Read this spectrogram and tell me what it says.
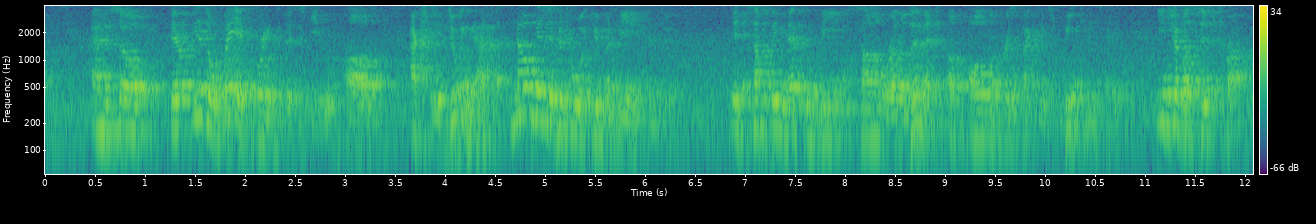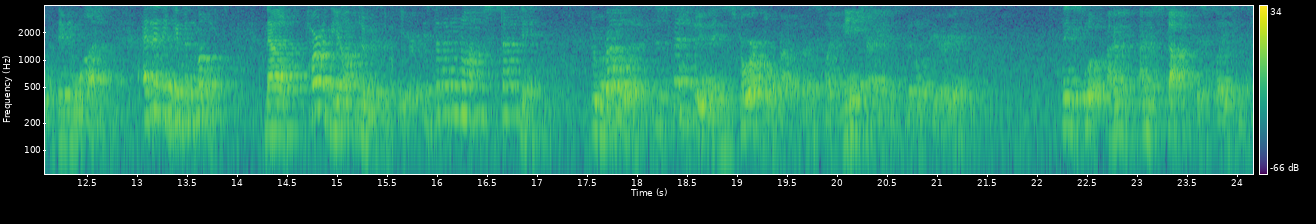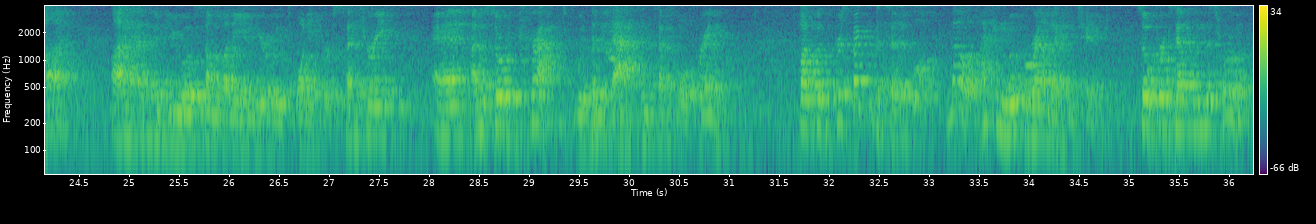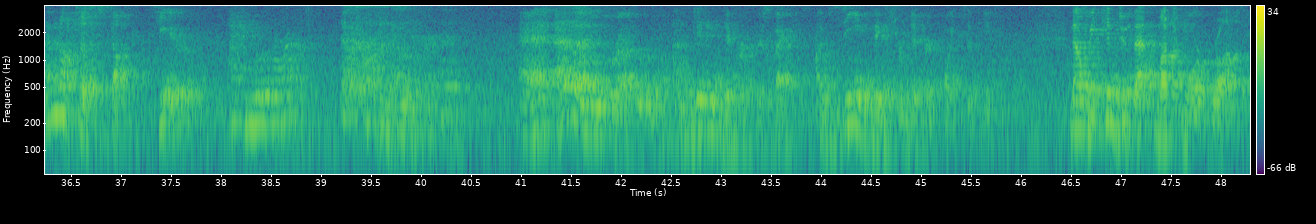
And so there is a way, according to this view, of actually doing that, but no individual human being can do it. It's something that would be a sum or a limit of all the perspectives we can take. Each of us is trapped within one at any given moment. Now, part of the optimism here is that I'm not stuck in. The relativists, especially the historical relativists, like Nietzsche in his middle period, thinks, look, I'm, I'm stuck at this place in time. I have the view of somebody in the early 21st century, and I'm sort of trapped within that conceptual framework. But the perspectivist says, look, no, I can move around, I can change. So for example, in this room, I'm not just stuck here, I can move around. As I move around the room, I'm getting different perspectives. I'm seeing things from different points of view. Now we can do that much more broadly.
